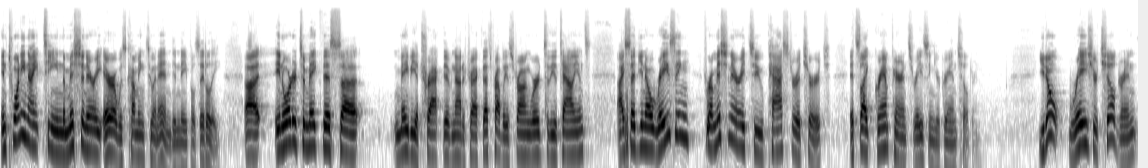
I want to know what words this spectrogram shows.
In 2019, the missionary era was coming to an end in Naples, Italy. Uh, in order to make this uh, maybe attractive, not attractive, that's probably a strong word to the Italians, I said, you know, raising for a missionary to pastor a church, it's like grandparents raising your grandchildren. You don't raise your children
